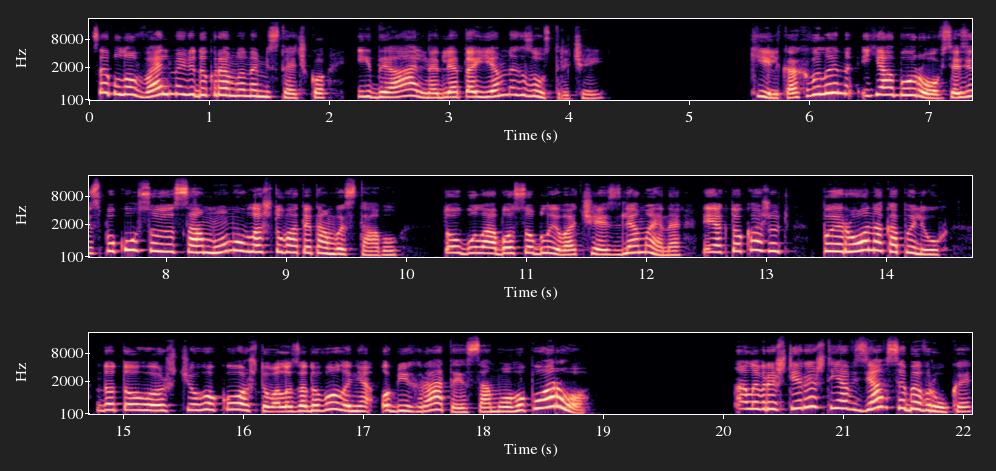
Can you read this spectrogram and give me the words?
Це було вельми відокремлене містечко, ідеальне для таємних зустрічей. Кілька хвилин я боровся зі спокусою самому влаштувати там виставу. То була б особлива честь для мене, як то кажуть, перо на капелюх, до того ж, чого коштувало задоволення обіграти самого Пуаро. Але врешті-решт я взяв себе в руки.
